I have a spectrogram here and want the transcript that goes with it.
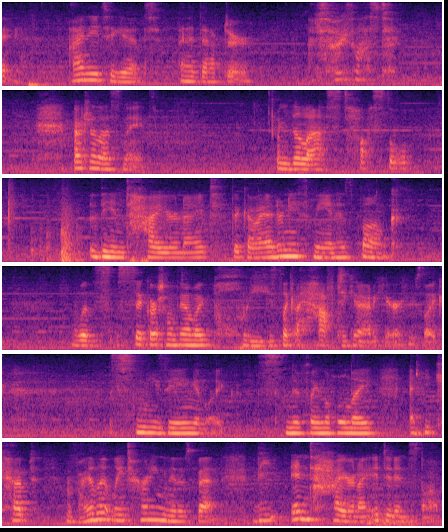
Okay, I need to get an adapter. I'm so exhausted after last night. The last hostel, the entire night, the guy underneath me in his bunk was sick or something. I'm like, please, like I have to get out of here. He was like sneezing and like sniffling the whole night and he kept violently turning in his bed the entire night. It didn't stop.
